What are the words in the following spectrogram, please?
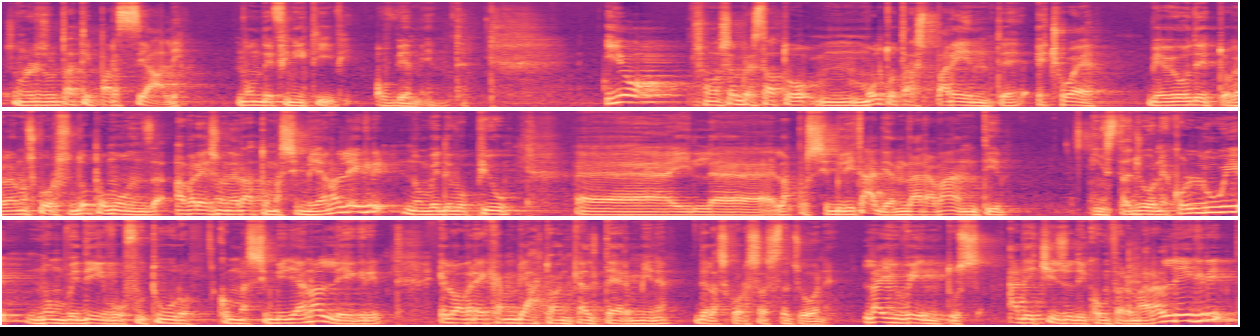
Sono risultati parziali non definitivi ovviamente. Io sono sempre stato molto trasparente e cioè Vi avevo detto che l'anno scorso, dopo Monza, avrei esonerato Massimiliano Allegri, non vedevo più eh, il, la possibilità di andare avanti in stagione con lui, non vedevo futuro con Massimiliano Allegri e lo avrei cambiato anche al termine della scorsa stagione. La Juventus ha deciso di confermare Allegri,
